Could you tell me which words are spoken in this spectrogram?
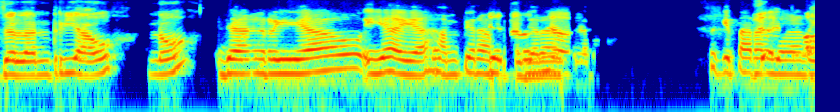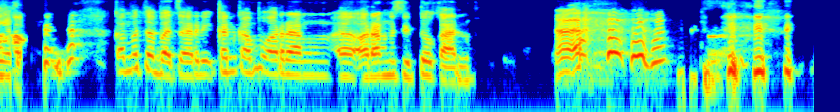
Jalan Riau, no? Jalan Riau, iya ya, hampir Iya, hampir Jalan Jalan Riau. Riau. Sekitaran Ya Jalan Riau. kamu coba cari kan kamu orang eh, orang situ kan.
